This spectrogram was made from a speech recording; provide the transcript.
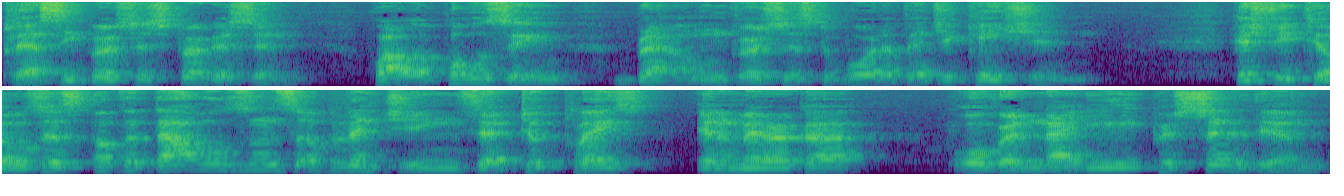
Plessy versus Ferguson while opposing Brown versus the Board of Education. History tells us of the thousands of lynchings that took place in America. Over 98% of them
